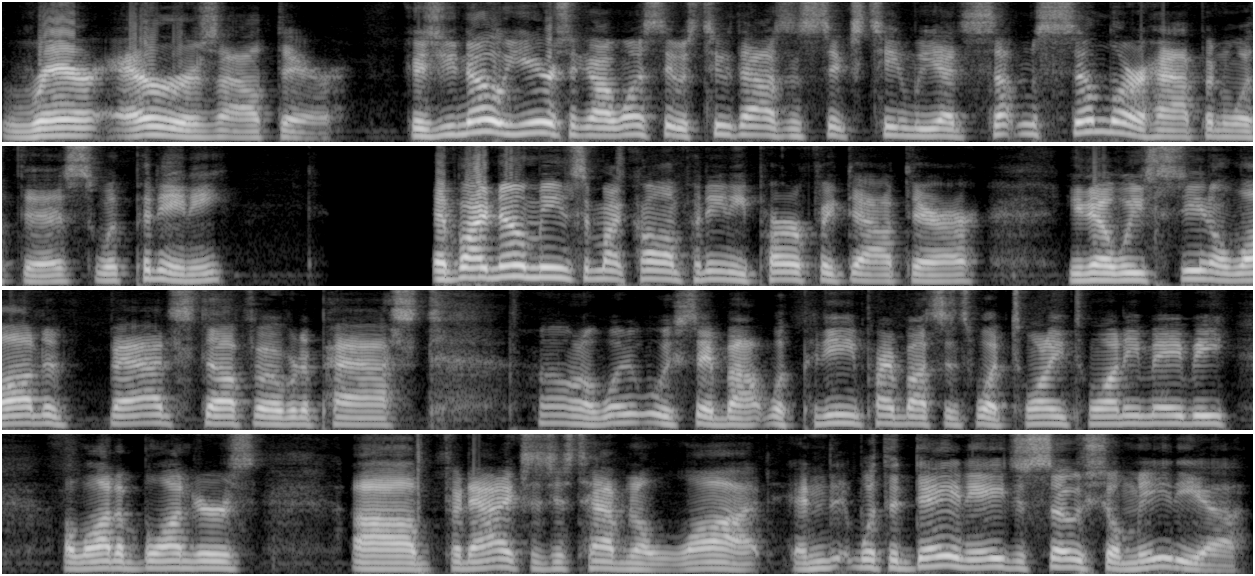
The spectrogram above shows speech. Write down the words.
rare errors out there? Because you know, years ago, I want to say it was 2016, we had something similar happen with this, with Panini. And by no means am I calling Panini perfect out there. You know, we've seen a lot of bad stuff over the past, I don't know, what do we say about, with Panini, probably about since, what, 2020 maybe? A lot of blunders. Uh, Fanatics is just having a lot. And with the day and age of social media,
